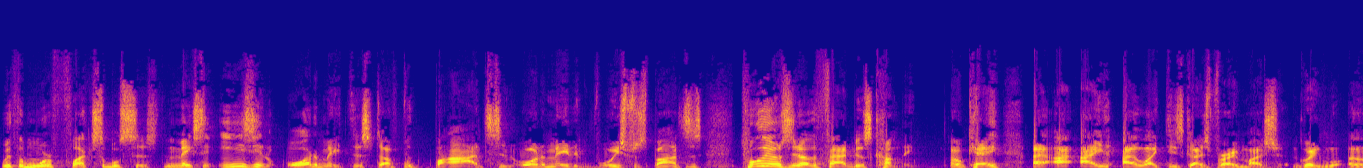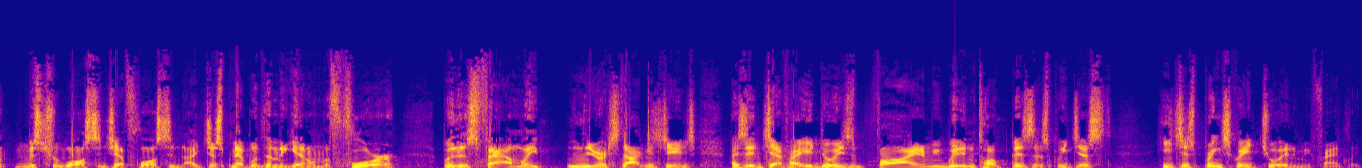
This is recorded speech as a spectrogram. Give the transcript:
with a more flexible system. Makes it easy to automate this stuff with bots and automated voice responses. Twilio is another fabulous company. Okay, I, I, I like these guys very much. Greg, uh, Mr. Lawson, Jeff Lawson. I just met with him again on the floor with his family in New York Stock Exchange. I said, Jeff, how you doing? He's fine. I mean, we didn't talk business. We just he just brings great joy to me. Frankly,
